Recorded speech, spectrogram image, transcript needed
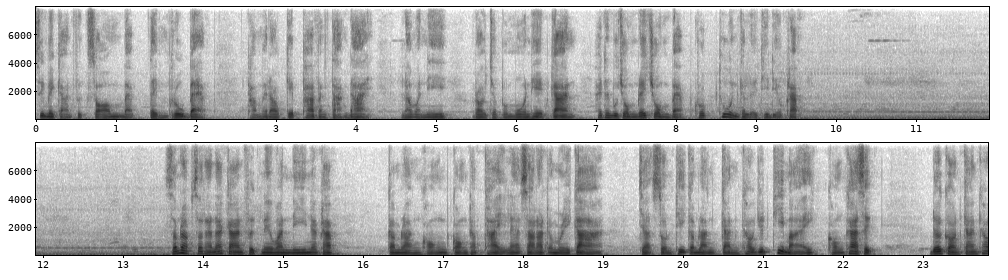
ซึ่งเป็นการฝึกซ้อมแบบเต็มรูปแบบทำให้เราเก็บภาพต่างๆ ได้ แล้ววันนี้เราจะประมวลเหตุการณ์ ให้ท่านผู้ชมได้ชมแบบครบถ้วนกันเลยทีเดียวครับสำหรับสถานการณ์ฝึกในวันนี้นะครับกำลังของกองทัพไทยและสหรัฐอเมริกา จะสนที่กำลังกันเข้ายึดที่หมายของข้าศึก โดยก่อนการเข้า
